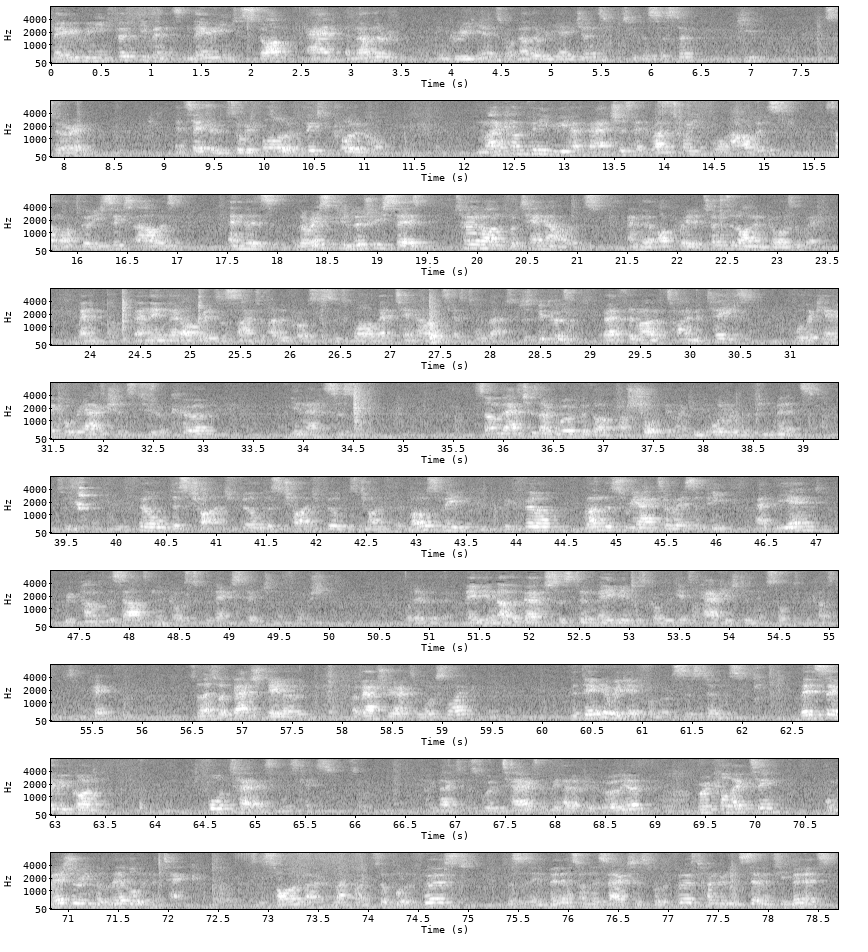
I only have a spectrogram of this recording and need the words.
Maybe we need 50 minutes, and then we need to stop, add another ingredient or another reagent to the system, keep stirring, etc. So we follow a fixed protocol. In my company, we have batches that run 24 hours, some are 36 hours, and the recipe literally says, turn on for 10 hours, and the operator turns it on and goes away. And, and then that operator is assigned to other processes while that 10 hours has to elapse. Just because that's the amount of time it takes for the chemical reactions to occur in that system. Some batches I've worked with are, are short, they're like in the order of a few minutes. So you fill, discharge, fill, discharge, fill, discharge. But mostly we fill, run this reactor recipe. At the end, we pump this out and it goes to the next stage in the Maybe another batch system, maybe it just gets packaged and then sold to the customers. Okay? So that's what batch data, a batch reactor looks like. The data we get from those systems, let's say we've got four tags in this case. So coming back to this word tags that we had up here earlier, we're collecting or measuring the level in the tank. It's a solid black line. So for the first, this is in minutes on this axis, for the first 170 minutes,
